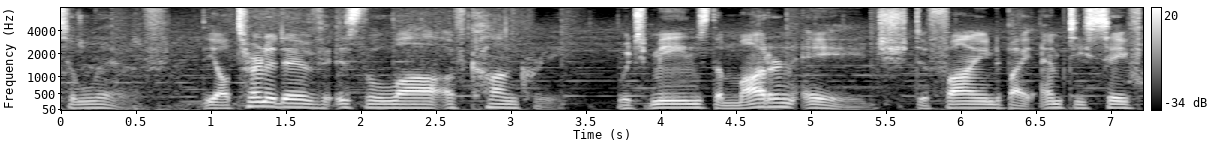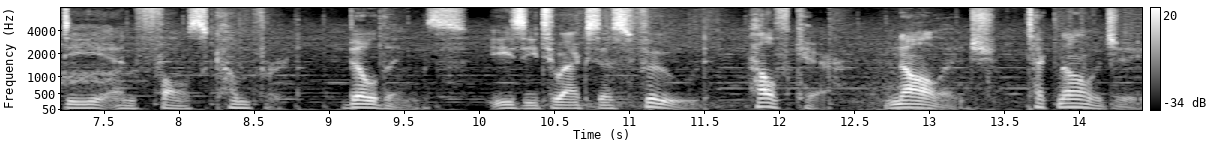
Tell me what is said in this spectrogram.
to live. The alternative is the law of concrete, which means the modern age defined by empty safety and false comfort. Buildings, easy to access food, healthcare, knowledge, technology.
